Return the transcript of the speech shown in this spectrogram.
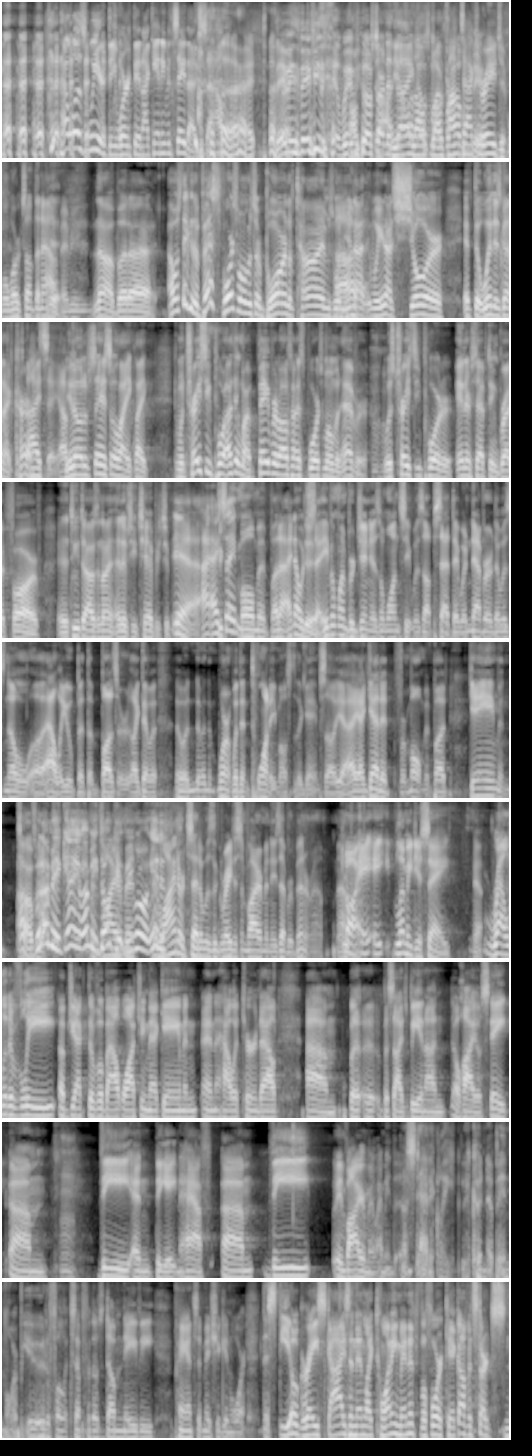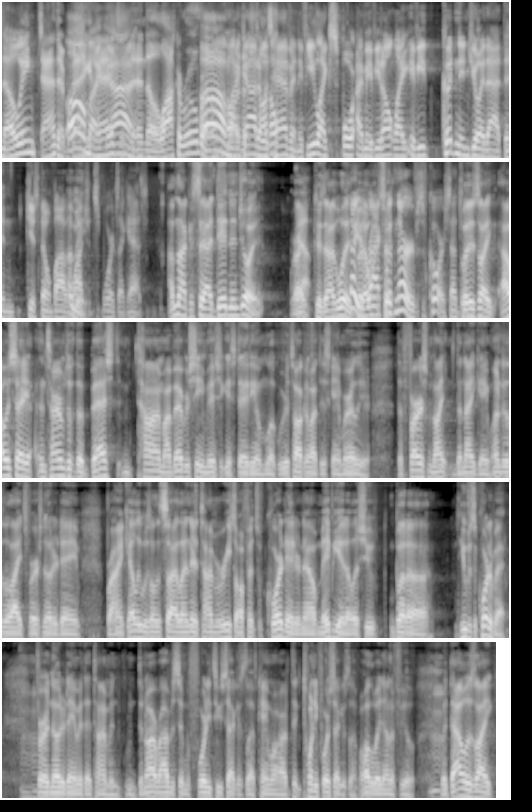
That was weird. They worked in. I can't even say that, Sal. All right. maybe, maybe, maybe I'm starting to you know what, diagnose I'll, my I'll problem contact here. your agent. We'll work something out. Yeah. Maybe. No, but uh, I was thinking the best sports moments are born of times when you're not right. when you're not sure if the win is going to occur. I see. Okay. You know what I'm saying? So like like when Tracy Porter, I think my favorite all time sports moment ever Mm-hmm. was Tracy Porter intercepting Brett Favre in the 2009 NFC Championship game. Yeah, I, I say moment, but I know what you Yeah. say. Even when Virginia as a one seed was upset, they would never. There was no uh, alley oop at the buzzer. Like they, were, they were, weren't within twenty most of the game. So yeah, I, I get it for moment, but game and Oh, but I mean, game. I mean, don't get me wrong. It and Leinart said it was the greatest environment he's ever been around. Oh, eh, eh, let me just say, Yeah. relatively objective about watching that game and, and how it turned out. Um, but uh, besides being on Ohio State, um, the and the eight and a half, um, the environment. I mean, aesthetically, it couldn't have been more beautiful, except for those dumb navy pants that Michigan wore. The steel gray skies, and then like 20 minutes before kickoff, it starts snowing. and they're Oh banging my heads God. in, the, in the locker room. Oh or my in God, it was heaven. If you like sport, I mean, if you don't like, if you couldn't enjoy that, then just don't bother mean- watching sports, I guess. I'm not gonna say I didn't enjoy it, right? Yeah. Because I would. No, you're racked say- with nerves, of course. That's But what. it's like I would say in terms of the best time I've ever seen Michigan Stadium look. We were talking about this game earlier. The first night, the night game, under the lights versus Notre Dame. Brian Kelly was on the sideline there. Tommy Rees, offensive coordinator now, maybe at LSU, but uh, he was a quarterback for Notre Dame at that time. And Denard Robinson with 42 seconds left came on. I think 24 seconds left, all the way down the field. But that was like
